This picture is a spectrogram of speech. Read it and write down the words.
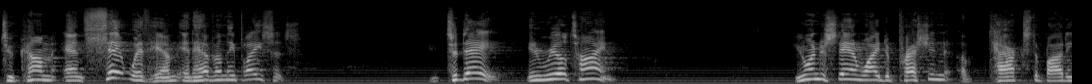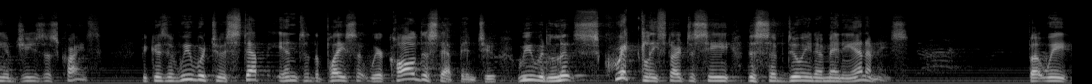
to come and sit with him in heavenly places. Today, in real time. You understand why depression attacks the body of Jesus Christ? Because if we were to step into the place that we're called to step into, we would quickly start to see the subduing of many enemies. But we,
